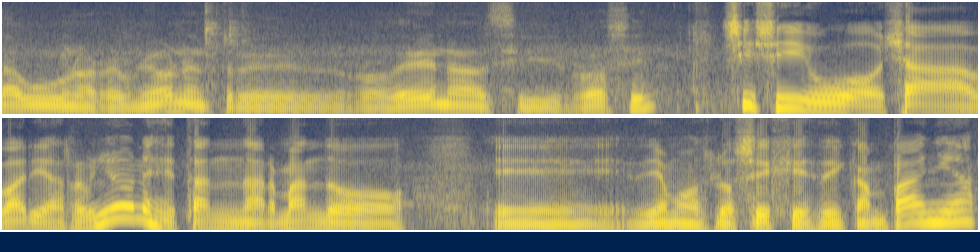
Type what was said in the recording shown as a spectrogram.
¿Ya hubo una reunión entre Rodenas y Rossi? Sí, sí, hubo ya varias reuniones, están armando eh, digamos, los ejes de campaña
